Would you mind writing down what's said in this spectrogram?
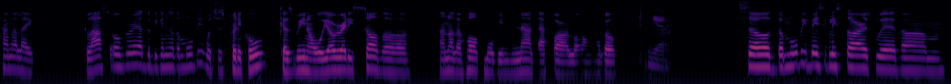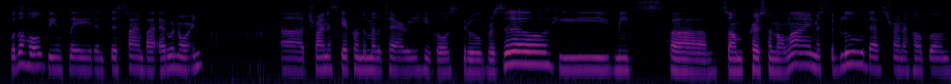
kind of like gloss over it at the beginning of the movie, which is pretty cool because we know we already saw the another Hulk movie not that far long ago. yeah. So the movie basically starts with um with a Hulk being played and this time by Edward Norton. uh, trying to escape from the military. He goes through Brazil. He meets um, some person online, Mr. Blue, that's trying to help him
